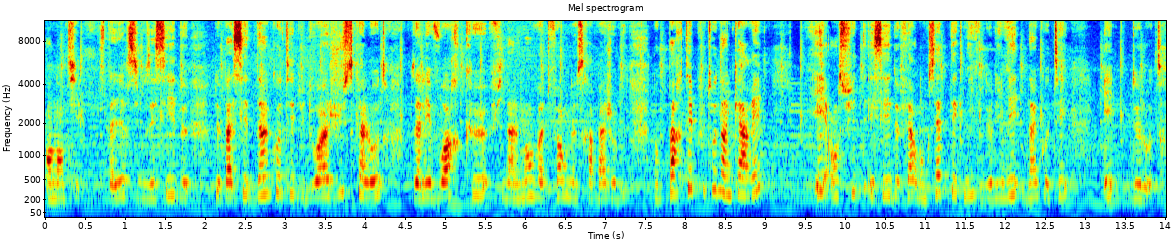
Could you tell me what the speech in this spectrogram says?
en entier. C'est-à-dire si vous essayez de passer d'un côté du doigt jusqu'à l'autre, vous allez voir que finalement votre forme ne sera pas jolie. Donc partez plutôt d'un carré et ensuite essayez de faire donc cette technique de limer d'un côté et de l'autre.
